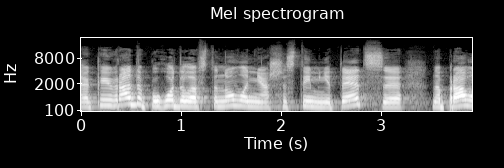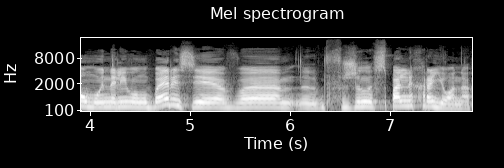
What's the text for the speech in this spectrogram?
Е, Київрада погодила встановлення шести міні-ТЕЦ е, на правому і на лівому березі в, е, в спальних районах.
